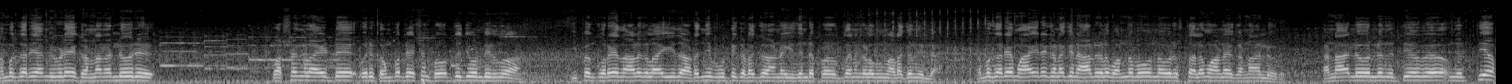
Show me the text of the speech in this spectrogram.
നമുക്കറിയാം ഇവിടെ കണ്ണനല്ലൂർ വർഷങ്ങളായിട്ട് ഒരു കമ്പർട്ടേഷൻ പ്രവർത്തിച്ചുകൊണ്ടിരുന്നതാണ്. ഇപ്പം കുറേ നാളുകളായി ഇത് അടഞ്ഞു പൂട്ടി കിടക്കുകയാണ്. ഇതിന്റെ പ്രവർത്തനങ്ങളൊന്നും നടക്കുന്നില്ല. നമുക്കറിയാം ആയിരക്കണക്കിന് ആളുകൾ വന്നു പോകുന്ന ഒരു സ്ഥലമാണ് കണ്ണാലൂർ കണ്ണാലൂരിൽ നിത്യ നിത്യം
